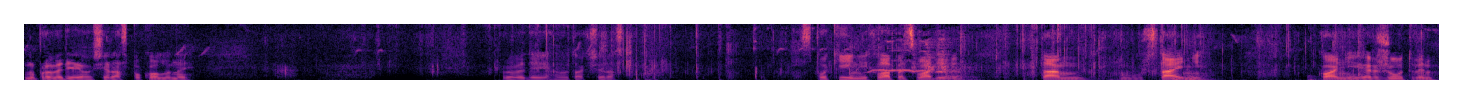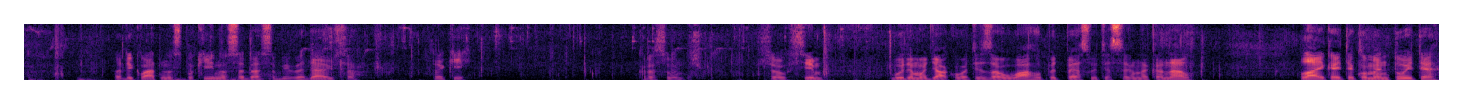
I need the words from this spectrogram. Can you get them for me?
Ну, проведе його ще раз по колу. Проведе його отак ще раз по колу. Спокійний хлопець воді він. Там в стайні коні ржуть, він адекватно, спокійно себе собі веде і все. Такий красунчик. Все, всім будемо дякувати за увагу. Підписуйтеся на канал. Лайкайте, коментуйте.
